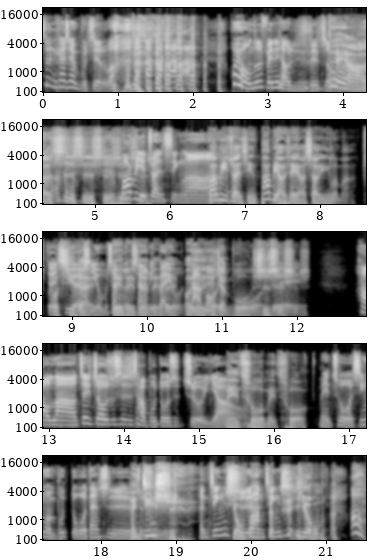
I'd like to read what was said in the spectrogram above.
所以你看现在不见了吧？会红都是飞天小女警这种。对啊，是是是 是。芭比也转型了，芭比转型，芭比好像也要上映了嘛？对，七月二十一，我们上个上个礼拜有大爆一波。是是是。好啦，这周就是差不多是这样。没错没错没错，新闻不多，但是很惊喜，很惊喜，很惊喜。有吗？哦，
